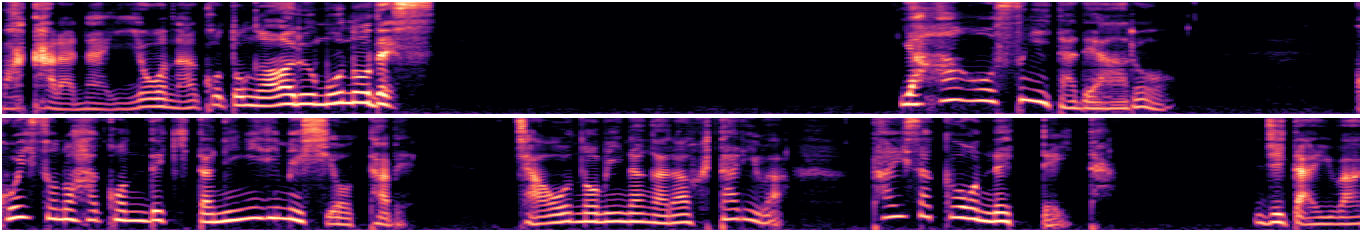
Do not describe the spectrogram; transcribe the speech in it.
わからないようなことがあるものです。夜半を過ぎたであろう。小磯の運んできた握り飯を食べ茶を飲みながら2人は対策を練っていた。事態は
